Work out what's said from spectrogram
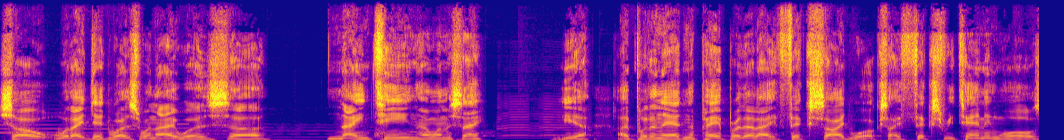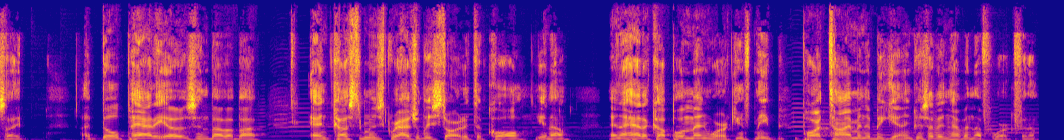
So, what I did was when I was uh, 19, I want to say, yeah, I put an ad in the paper that I fix sidewalks, I fix retaining walls, I, I build patios, and blah, blah, blah. And customers gradually started to call, you know. And I had a couple of men working for me part time in the beginning because I didn't have enough work for them.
